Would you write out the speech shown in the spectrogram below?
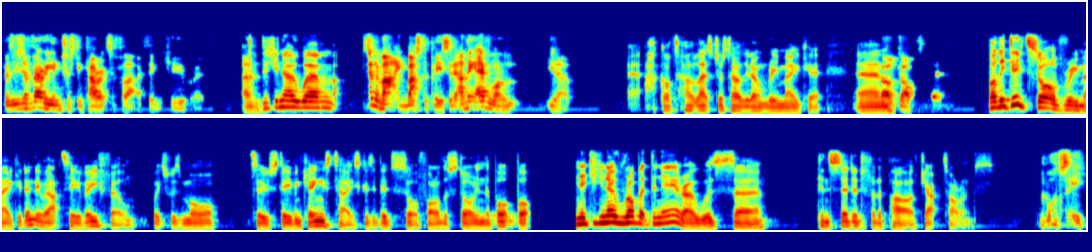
because he's a very interesting character for that. I think Kubrick and Did you know? Um, cinematic masterpiece in it. I think everyone, you know, oh God, let's just hope they don't remake it. Um, oh god, Well, they did sort of remake it, didn't they, with that TV film, which was more to Stephen King's taste because it did sort of follow the story in the book. But did you know Robert De Niro was uh, considered for the part of Jack Torrance? was he?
